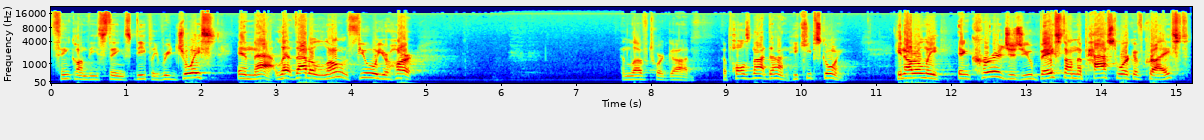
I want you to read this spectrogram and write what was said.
Think on these things deeply. Rejoice in that. Let that alone fuel your heart and love toward God. But Paul's not done, he keeps going. He not only encourages you based on the past work of Christ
